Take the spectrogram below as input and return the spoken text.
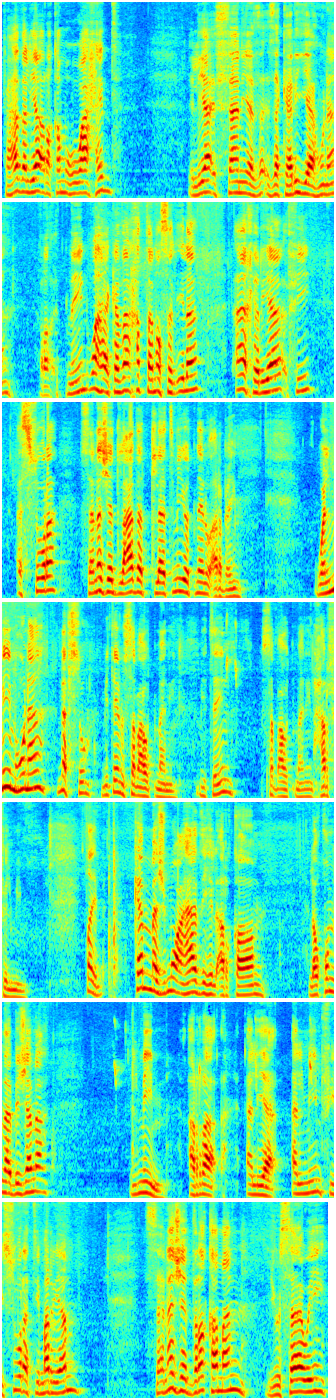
فهذا الياء رقمه واحد الياء الثانية زكريا هنا اثنين وهكذا حتى نصل إلى آخر ياء في السورة. سنجد العدد 342 والميم هنا نفسه 287 287 حرف الميم. طيب كم مجموع هذه الأرقام؟ لو قمنا بجمع الميم الراء الياء الميم في سورة مريم سنجد رقما يساوي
